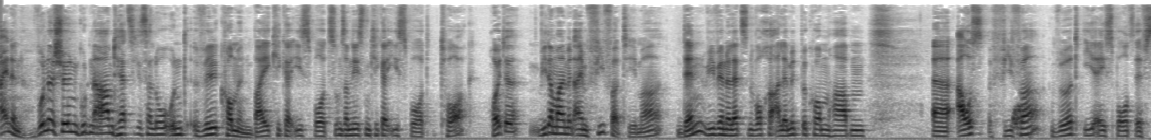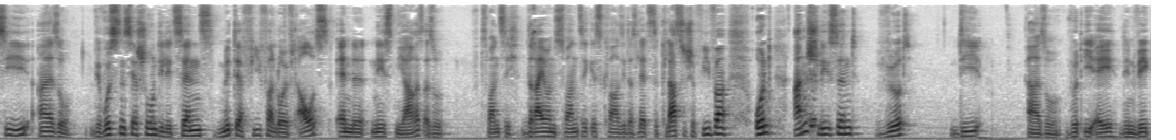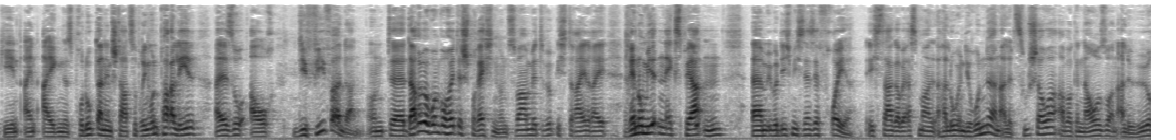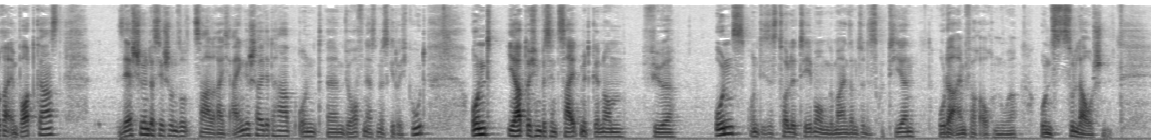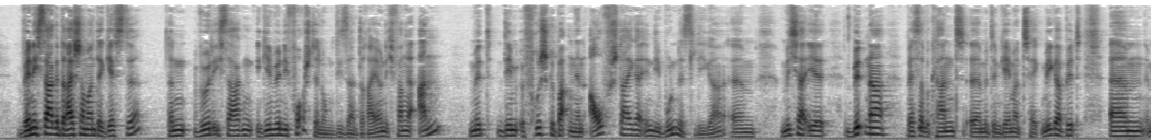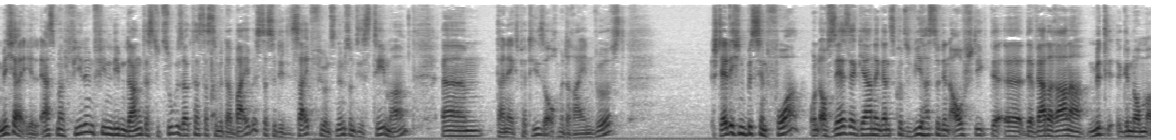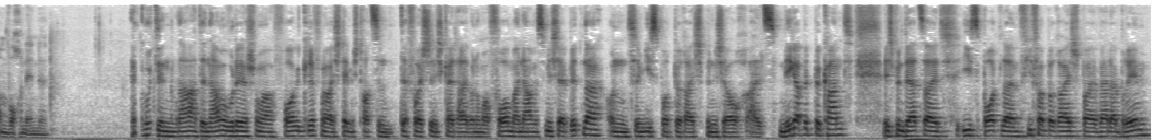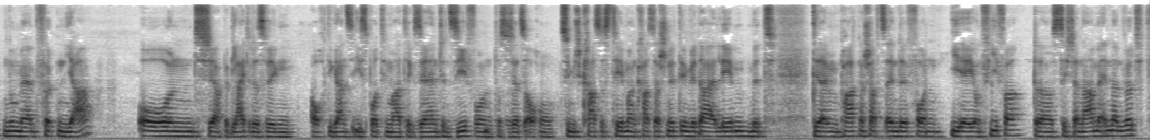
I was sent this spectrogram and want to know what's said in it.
Einen wunderschönen guten Abend, herzliches Hallo und willkommen bei Kicker eSport zu unserem nächsten Kicker eSport Talk. Heute wieder mal mit einem FIFA-Thema, denn wie wir in der letzten Woche alle mitbekommen haben, äh, aus FIFA wird EA Sports FC, also wir wussten es ja schon, die Lizenz mit der FIFA läuft aus Ende nächsten Jahres, also 2023 ist quasi das letzte klassische FIFA und anschließend wird die also wird EA den Weg gehen, ein eigenes Produkt an den Start zu bringen und parallel also auch die FIFA dann. Und äh, darüber wollen wir heute sprechen und zwar mit wirklich drei, drei renommierten Experten, ähm, über die ich mich sehr, sehr freue. Ich sage aber erstmal Hallo in die Runde an alle Zuschauer, aber genauso an alle Hörer im Podcast. Sehr schön, dass ihr schon so zahlreich eingeschaltet habt und ähm, wir hoffen erstmal, es geht euch gut. Und ihr habt euch ein bisschen Zeit mitgenommen für uns und dieses tolle Thema, um gemeinsam zu diskutieren oder einfach auch nur uns zu lauschen. Wenn ich sage drei charmante Gäste, dann würde ich sagen, gehen wir in die Vorstellung dieser drei und ich fange an mit dem frisch gebackenen Aufsteiger in die Bundesliga, ähm, Michael Bittner, besser bekannt äh, mit dem Gamertag Megabit. Ähm, Michael, erstmal vielen, vielen lieben Dank, dass du zugesagt hast, dass du mit dabei bist, dass du dir die Zeit für uns nimmst und dieses Thema, ähm, deine Expertise auch mit reinwirfst. Stell dich ein bisschen vor und auch sehr, sehr gerne ganz kurz, wie hast du den Aufstieg der, äh, der Werderaner mitgenommen am Wochenende? Ja gut, den, Na der Name wurde ja schon mal vorgegriffen, aber ich stelle mich trotzdem der Vollständigkeit halber nochmal vor. Mein Name ist Michael Bittner und im E-Sport-Bereich bin ich auch als Megabit bekannt. Ich bin derzeit E-Sportler im FIFA-Bereich bei Werder Bremen, nunmehr im vierten Jahr und ja, begleite deswegen auch die ganze E-Sport-Thematik sehr intensiv und das ist jetzt auch ein ziemlich krasses Thema, ein krasser Schnitt, den wir da erleben mit dem Partnerschaftsende von EA und FIFA, dass sich der Name ändern wird.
